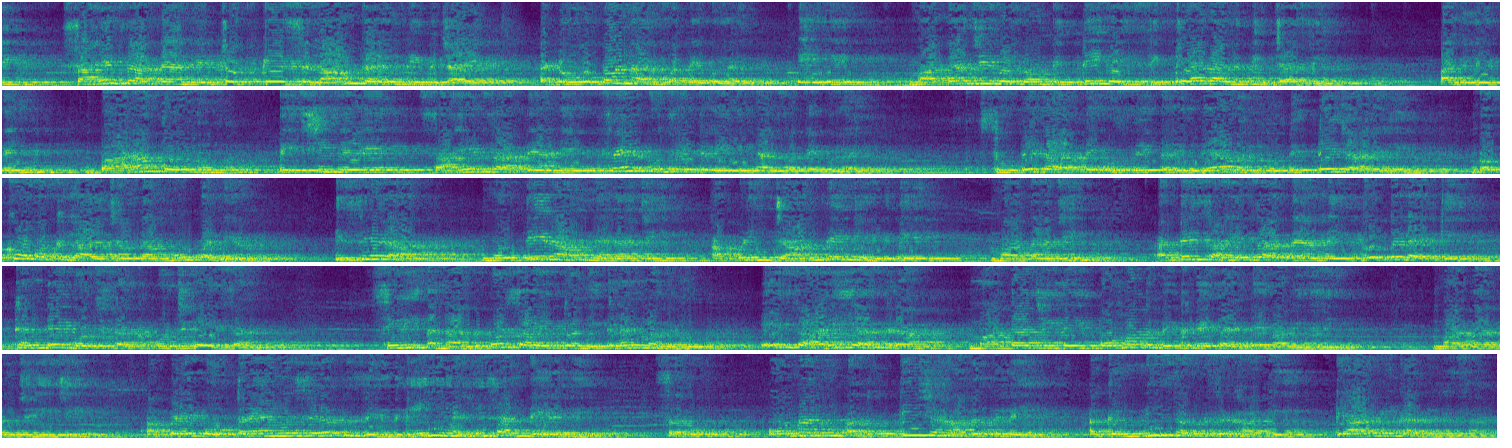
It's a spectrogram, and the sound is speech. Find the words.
ਸਾਹਿਬਜ਼ਾਦਿਆਂ ਨੇ ਚੁੱਕ ਕੇ ਸਲਾਮ ਕਰਨ ਦੀ ਬਜਾਏ ਅਡੋਲਤਾ ਨਾਲ ਫਤਿਹ ਬੁਲਾਈ। ਇਹ ਮਾਤਾ ਜੀ ਵੱਲੋਂ ਦਿੱਤੀ ਗਈ ਸਿੱਖਿਆ ਦਾ ਨਤੀਜਾ ਸੀ। ਅਗਲੇ ਦਿਨ 12 ਤੋਂ ਨੂੰ ਪੇਸ਼ੀ ਵੇਲੇ ਸਾਹਿਬਜ਼ਾਦਿਆਂ ਨੇ ਨਾਲ ਫਤਿਹ ਬੁਲਾਈ। ਸੂਬੇਦਾਰ ਤੇ ਉਸਦੇ ਕਰਿੰਦਿਆਂ ਵੱਲੋਂ ਦਿੱਤੇ ਜਾ ਰਹੇ ਵੱਖੋ ਵੱਖ ਲਾਲਚਾਂ ਦਾ ਮੂੰਹ ਭੰਨਿਆ। ਇਸੇ ਰਾਤ ਮੋਤੀ ਰਾਮ ਮਹਿਰਾ ਜੀ ਆਪਣੀ ਜਾਨ ਤੇ ਖੇਡ ਕੇ ਮਾਤਾ ਜੀ ਅਤੇ ਸਾਹਿਬਜ਼ਾਦਿਆਂ ਲਈ ਦੁੱਧ ਲੈ ਕੇ ਠੰਡੇ ਬੁਰਜ ਤੱਕ ਪੁੱਜ ਗਏ ਸਨ। ਸ੍ਰੀ ਅਨੰਦਪੁਰ ਸਾਹਿਬ ਤੋਂ ਨਿਕਲਣ ਮਗਰੋਂ ਇਹ ਸਾਰੀ ਯਾਤਰਾ ਮਾਤਾ ਜੀ ਲਈ ਬਹੁਤ ਵਿਖੜੇ ਪੈਂਡੇ ਵਾਲੀ ਸੀ। ਮਾਤਾ ਗੁਜਰੀ ਜੀ ਆਪਣੇ ਪੋਤਰਿਆਂ ਨੂੰ ਸਿਰਫ ਜ਼ਿੰਦਗੀ ਹੀ ਨਹੀਂ ਸਨ ਦੇ ਰਹੇ। ਸਗੋਂ ਉਹਨਾਂ ਨੂੰ ਅਦੁੱਤੀ ਸ਼ਹਾਦਤ ਲਈ ਅਗੰਮੀ ਸਬਕ ਸਿਖਾ ਕੇ ਤਿਆਰ ਵੀ ਕਰ ਰਹੇ ਸਨ।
